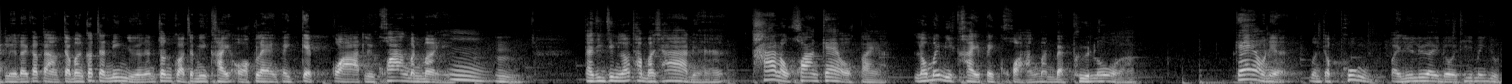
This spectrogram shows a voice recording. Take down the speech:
กหรืออะไรก็ตาม แต่มันก็จะนิ่งอยู่อย่างนั้น จนกว่าจะมีใครออกแรงไปเก็บกวาดหรือคว้างมันใหม่อืมอืมแต่จริง ๆ แล้วธรรมชาติเนี่ยฮะถ้าเราคว้างแก้วออกไปอะแล้วไม่มีใครไปขวางมันแบบพื้นโลกอะครับ แก้วเนี่ยมันจะพุ่งไปเรื่อย ๆ โดยที่ไม่หยุด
